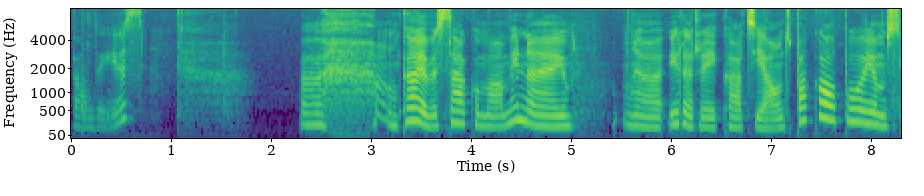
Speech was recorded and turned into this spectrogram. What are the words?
Paldies! Uh, kā jau es sākumā minēju, uh, ir arī kāds jauns pakalpojums.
